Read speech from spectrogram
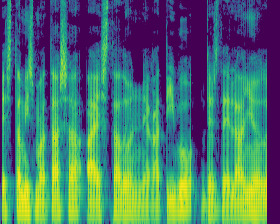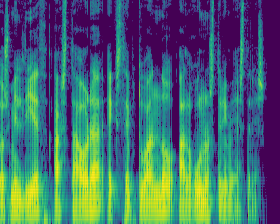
esta misma tasa ha estado en negativo desde el año 2010 hasta ahora, exceptuando algunos trimestres.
